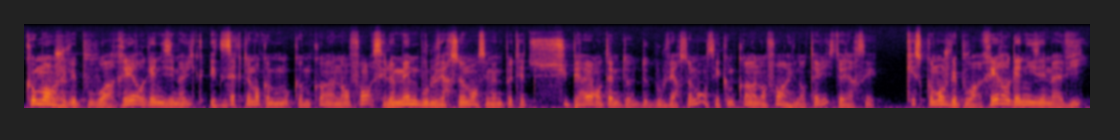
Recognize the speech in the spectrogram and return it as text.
comment je vais pouvoir réorganiser ma vie exactement comme, comme quand un enfant. C'est le même bouleversement, c'est même peut-être supérieur en termes de, bouleversement. C'est comme quand un enfant arrive dans ta vie. C'est-à-dire, c'est comment je vais pouvoir réorganiser ma vie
